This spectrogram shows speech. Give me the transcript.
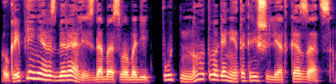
Укрепления разбирались, дабы освободить путь, но от вагонеток решили отказаться.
